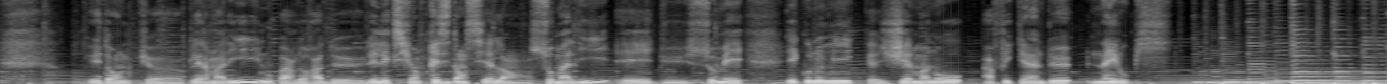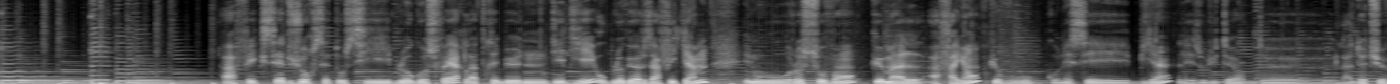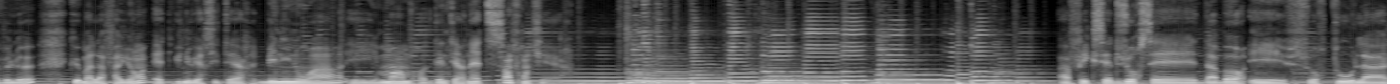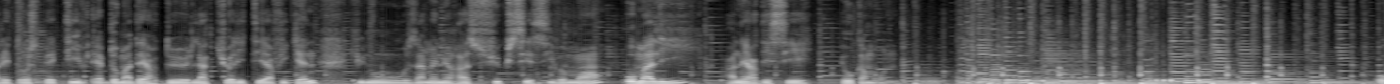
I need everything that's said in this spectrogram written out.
et donc, Claire Marie nous parlera de l'élection présidentielle en Somalie et du sommet économique germano-africain de Nairobi. Afrique 7 jours, c'est aussi Blogosphère, la tribune dédiée aux blogueurs africains. Et nous recevons Kemal Afayan, que vous connaissez bien, les auditeurs de la Deutsche Welle. Kemal Afayan est universitaire béninois et membre d'Internet sans frontières. Afrique 7 jours, c'est d'abord et surtout la rétrospective hebdomadaire de l'actualité africaine qui nous amènera successivement au Mali, en RDC et au Cameroun.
